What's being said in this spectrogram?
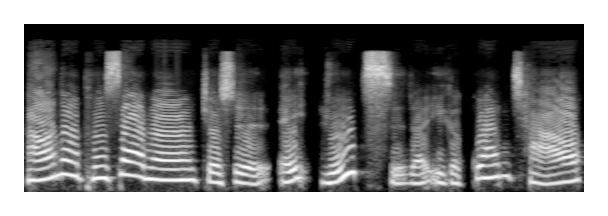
好，那菩萨呢，就是诶如此的一个观察哦。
